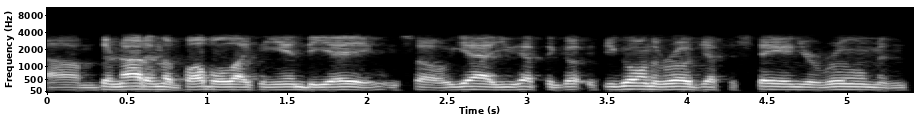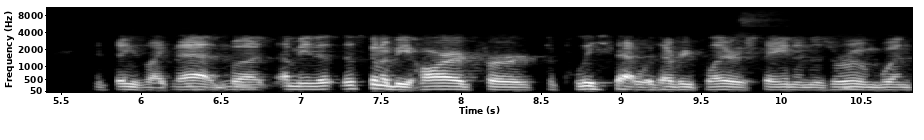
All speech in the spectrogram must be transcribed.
um, they're not in the bubble like the NBA. And so, yeah, you have to go, if you go on the road, you have to stay in your room and, and things like that. Mm-hmm. But I mean, that's going to be hard for, to police that with every player staying in his room when,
